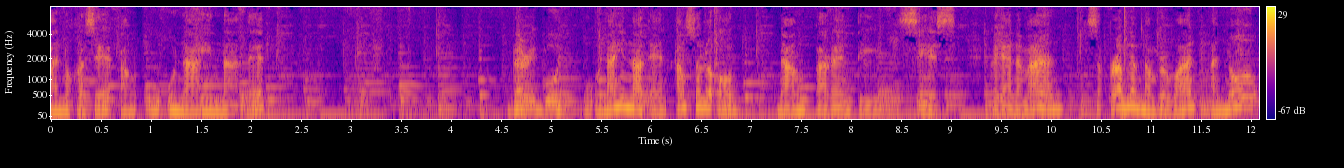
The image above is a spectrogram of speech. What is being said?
ano kasi ang uunahin natin? Very good. Uunahin natin ang sa loob ng parenthesis. Kaya naman, sa problem number 1, ano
